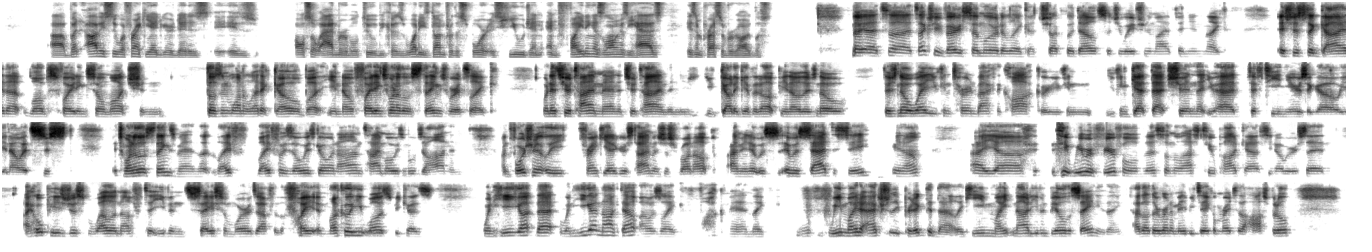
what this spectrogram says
Uh, but obviously, what Frankie Edgar did is is also admirable too, because what he's done for the sport is huge, and and fighting as long as he has is impressive, regardless. No, yeah, it's uh, it's actually very similar to like a Chuck Liddell situation, in my opinion. Like, it's just a guy that loves fighting so much, and doesn't want to let it go. But you know, fighting's one of those things where it's like when it's your time, man, it's your time, and you you got to give it up. You know, there's no there's no way you can turn back the clock or you can you can get that chin that you had 15 years ago. You know, it's just it's one of those things, man. Life life is always going on. Time always moves on, and unfortunately, Frankie Edgar's time has just run up. I mean, it was it was sad to see. You know, I uh, we were fearful of this on the last two podcasts. You know, we were saying, I hope he's just well enough to even say some words after the fight, and luckily he was because when he got that when he got knocked out, I was like, fuck, man, like we might have actually predicted that. Like he might not even be able to say anything. I thought they were gonna maybe take him right to the hospital,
